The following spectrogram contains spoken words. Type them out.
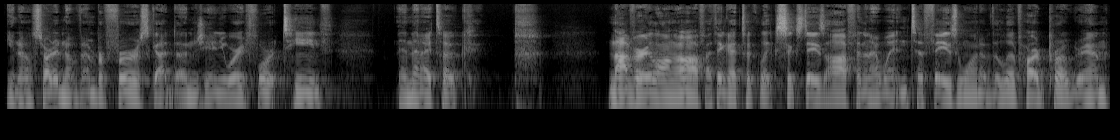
you know, started November 1st, got done January 14th, and then I took not very long off. I think I took like six days off, and then I went into phase one of the Live Hard program.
